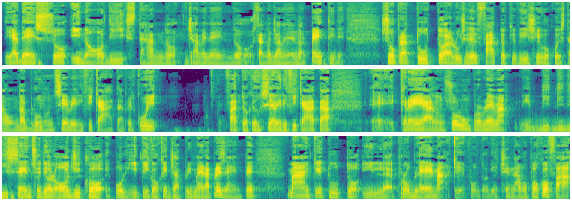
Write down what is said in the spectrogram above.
e adesso i nodi stanno già, venendo, stanno già venendo al pettine, soprattutto alla luce del fatto che vi dicevo questa onda blu non si è verificata, per cui il fatto che non sia verificata eh, crea non solo un problema di, di, di, dissenso ideologico e politico che già prima era presente, ma anche tutto il problema che appunto vi accennavo poco fa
